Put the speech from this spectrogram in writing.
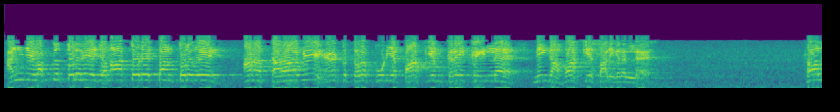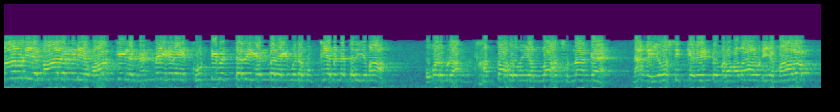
அஞ்சு வக்து தொழுகைய ஜமாத்தோட தான் தொழுவேன் ஆனா தராவே எனக்கு தொழக்கூடிய பாக்கியம் கிடைக்க இல்ல. நீங்க அபாக்கியசாலிகள் அல்ல. ரமலானுடைய மாதனுடைய வாழ்க்கையில நன்மைகளை கூட்டிவிட்டது என்பதை விட முக்கியம் என்ன தெரியுமா? உமர் ஹத்தாபுரதி எல்லாம் சொன்னாங்க நாங்க யோசிக்க வேண்டும் ரமதானுடைய மாதம்.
